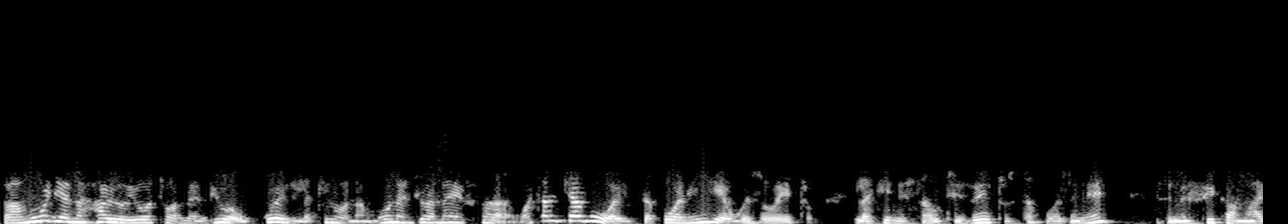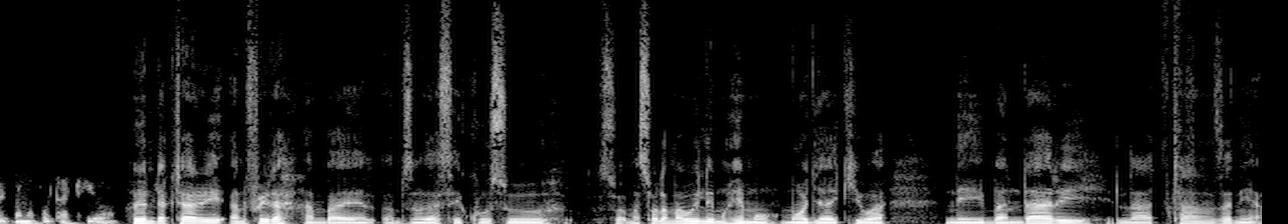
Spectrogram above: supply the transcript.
pamoja na hayo yote wameambiwa ukweli, lakini wanamuona ndio anayefaa, watamchagua. Itakuwa ni nje ya uwezo wetu, lakini sauti zetu zitakuwa zime zimefika mahali panapotakiwa. Huyo ni Daktari Anfrida ambaye amezungumza kuhusu masuala mawili muhimu, moja ikiwa ni bandari la Tanzania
